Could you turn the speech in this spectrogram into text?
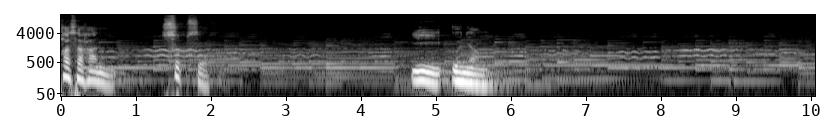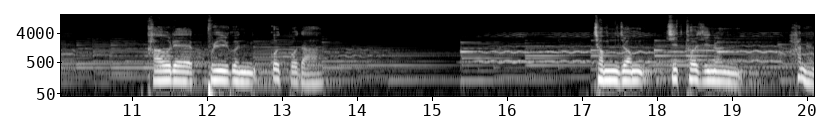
화사한 숲속. 이은영. 가을의 붉은 꽃보다 점점 짙어지는 하늘.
